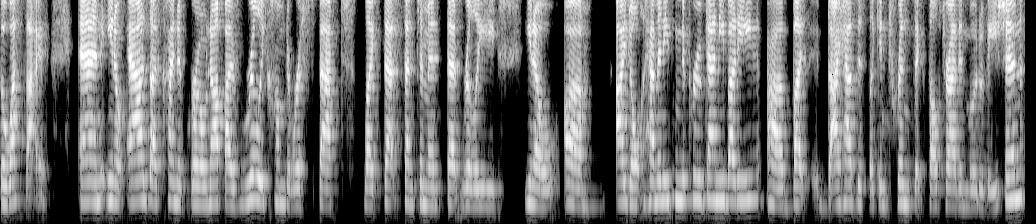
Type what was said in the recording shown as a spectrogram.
the west side. And you know as i've kind of grown up i've really come to respect like that sentiment that really you know um I don't have anything to prove to anybody, uh, but I have this like intrinsic self-drive and motivation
